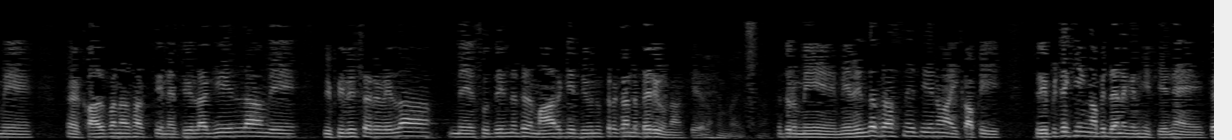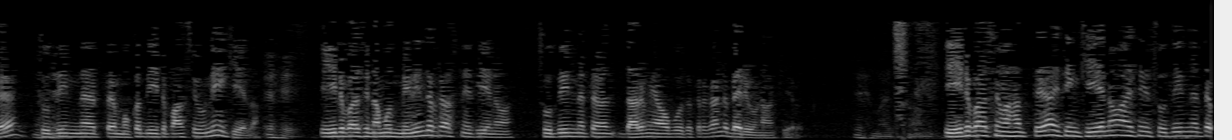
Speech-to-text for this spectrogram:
මේ කල්පනා ශක්තිය නැති වෙලා ගිහිල්ලා මේ විපිලිසර වෙලා මේ සුදින්නට මාර්ගය දියුණු කරගන්න බැරි වුණා කියලා. එහෙමයි. ඒතර මේ මිලින්ද ප්‍රශ්නේ තියෙනවා ඒක අපි ත්‍රිපිටකයෙන් අපි දැනගෙන හිටියේ නෑ ඒක සුදින්නට මොකද ඊට පස්සේ උනේ කියලා. ඊට පස්සේ නමුත් මිලින්ද ප්‍රශ්නේ තියෙනවා සුදින්නට ධර්මය අවබෝධ කරගන්න බැරි වුණා කියලා. එහෙමයි ස්වාමී. ඊට පස්සේ මහත්තයා ඉතින් කියනවා ඉතින් සුදින්නට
